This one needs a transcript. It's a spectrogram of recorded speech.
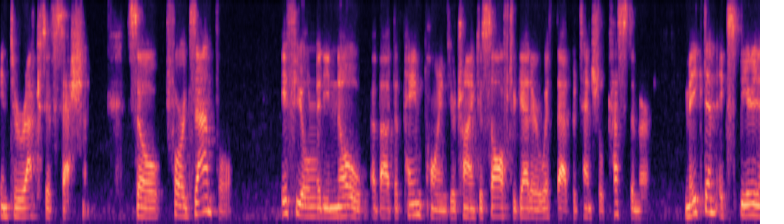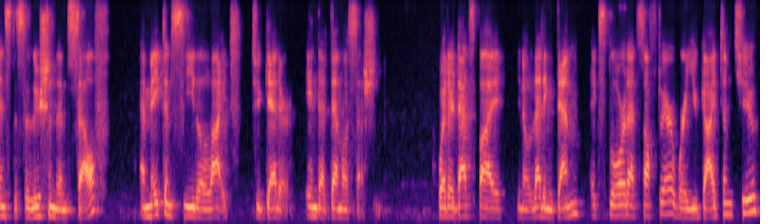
interactive session. So, for example, if you already know about the pain point you're trying to solve together with that potential customer, make them experience the solution themselves and make them see the light together in that demo session whether that's by you know letting them explore that software where you guide them to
